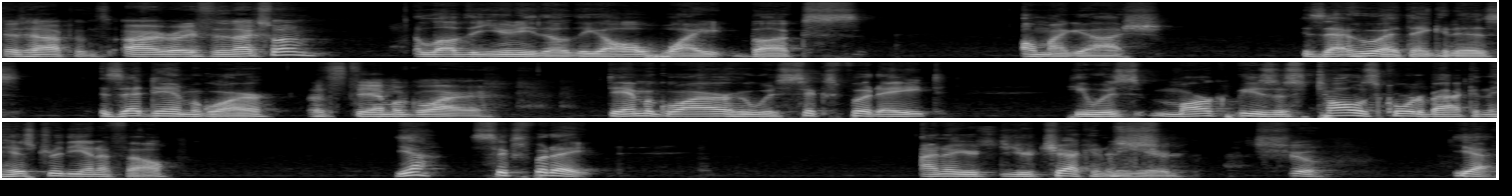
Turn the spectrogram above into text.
It happens. All right, ready for the next one? I love the uni though, the all white Bucs. Oh my gosh. Is that who I think it is? Is that Dan McGwire? That's Dan McGwire. Dan McGwire, who was six foot eight. He was Mark, he was the tallest quarterback in the history of the NFL. Yeah, six foot eight. I know you're you're checking me here. Sure. Yeah.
